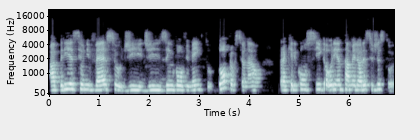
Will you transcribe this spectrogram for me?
abrir esse universo de, de desenvolvimento do profissional para que ele consiga orientar melhor esse gestor.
